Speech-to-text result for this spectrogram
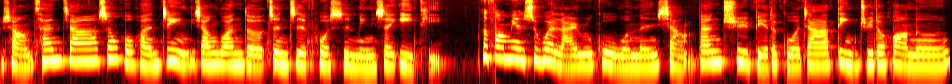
想参加生活环境相关的政治或是民生议题。这方面是未来，如果我们想搬去别的国家定居的话呢，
